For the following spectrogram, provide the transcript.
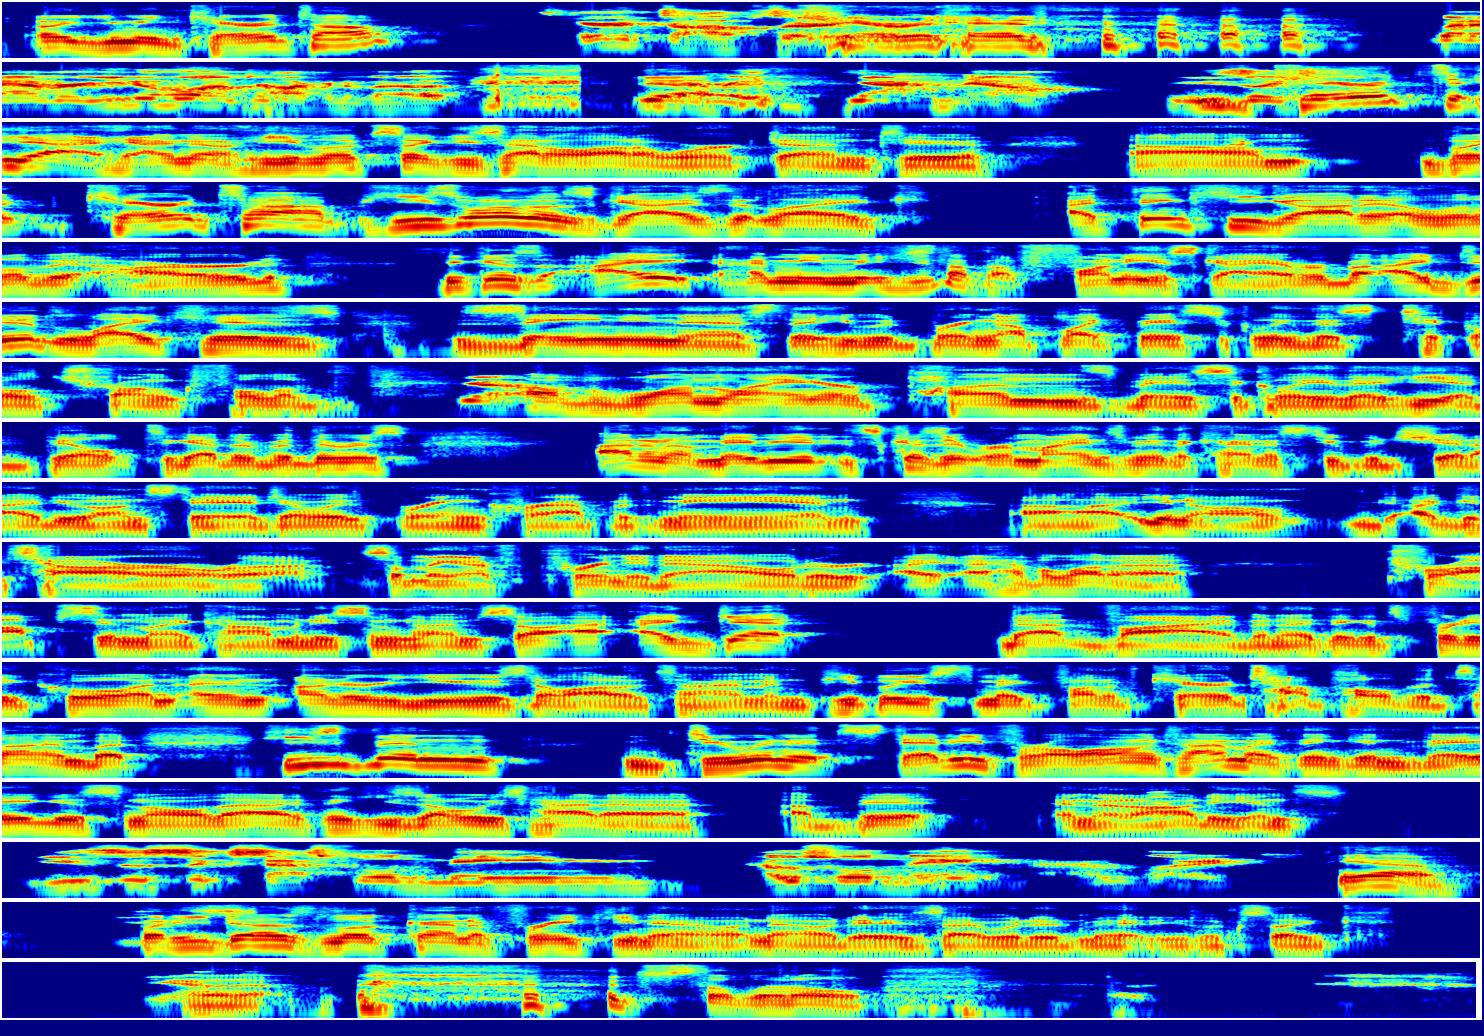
Oh, you mean Carrot Top? Carrot Top, sorry. Carrot Head. whatever. You know who I'm talking about. yeah. Jack now. He's like Carrot. Yeah, I know. He looks like he's had a lot of work done too. Um, but Carrot Top, he's one of those guys that like I think he got it a little bit hard because I I mean he's not the funniest guy ever, but I did like his zaniness that he would bring up like basically this tickle trunk full of Yeah. of one-liner puns basically that he had built together. But there was I don't know. Maybe it's because it reminds me of the kind of stupid shit I do on stage. I always bring crap with me, and uh, you know, a guitar or uh something I've printed out, or I, I have a lot of props in my comedy sometimes. So I, I get that vibe, and I think it's pretty cool and, and underused a lot of the time. And people used to make fun of Carrot Top all the time, but he's been doing it steady for a long time. I think in Vegas and all that. I think he's always had a a bit and an audience. he's a successful name, household name, man. Like Yeah, but he does look kind of freaky now nowadays. I would admit he looks like yeah. I don't know, just a little.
